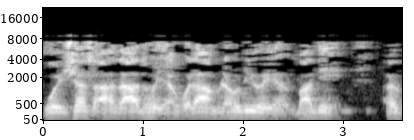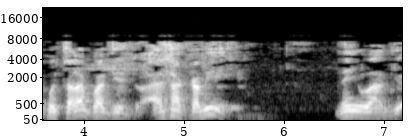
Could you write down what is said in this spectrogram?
وہ شخص آزاد ہو یا غلام لوڈی ہو یا بادی اگر کچھ طرف کرتی تو ایسا کبھی نہیں ہوا کہ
